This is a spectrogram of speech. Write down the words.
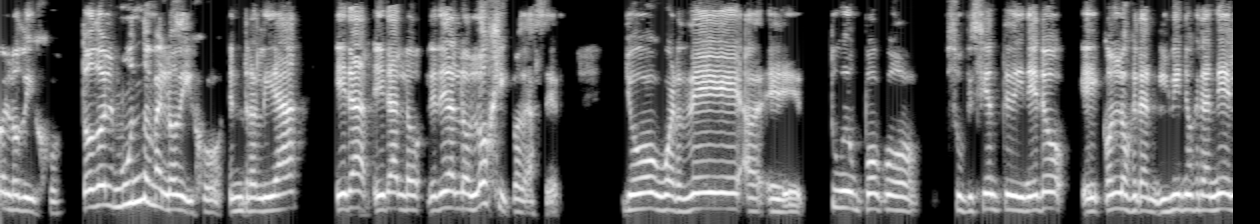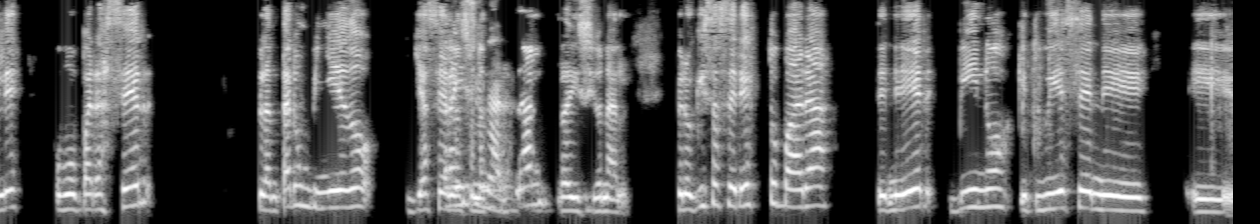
me lo dijo, todo el mundo me lo dijo. En realidad era, era, lo, era lo lógico de hacer. Yo guardé ah, eh, tuve un poco suficiente dinero eh, con los vinos graneles como para hacer, plantar un viñedo, ya sea en la zona tradicional. Pero quise hacer esto para tener vinos que tuviesen eh, eh,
